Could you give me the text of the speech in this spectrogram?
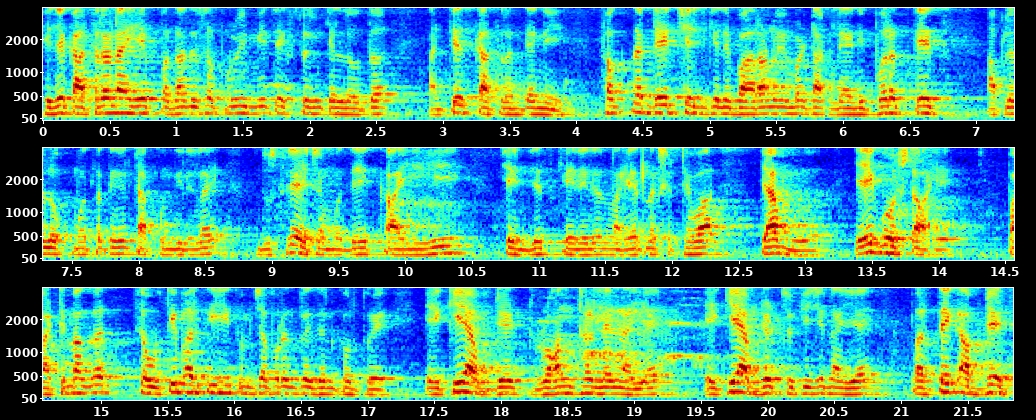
हे जे कात्रण आहे हे पंधरा दिवसापूर्वी मीच एक्सप्लेन केलं होतं. आणि तेच कात्रण त्यांनी फक्त डेट चेंज केले बारा नोव्हेंबर टाकले आणि परत तेच आपल्या लोकमतला त्यांनी टाकून दिलेलं आहे. दुसऱ्या ह्याच्यामध्ये काहीही चेंजेस केलेले नाहीत लक्षात ठेवा. त्यामुळं एक गोष्ट आहे पाठीमागं चौथी भरती ही तुमच्यापर्यंत प्रेझेंट करतोय. एकही अपडेट रॉंग ठरलेलं नाही आहे. एकही अपडेट चुकीची नाही आहे. प्रत्येक अपडेट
